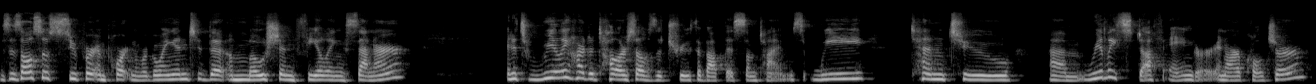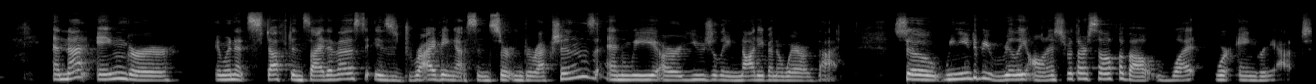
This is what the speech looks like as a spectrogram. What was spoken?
This is also super important. We're going into the emotion feeling center. And it's really hard to tell ourselves the truth about this sometimes. We tend to um, really stuff anger in our culture. And that anger, and when it's stuffed inside of us, is driving us in certain directions. And we are usually not even aware of that. So we need to be really honest with ourselves about what we're angry at.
